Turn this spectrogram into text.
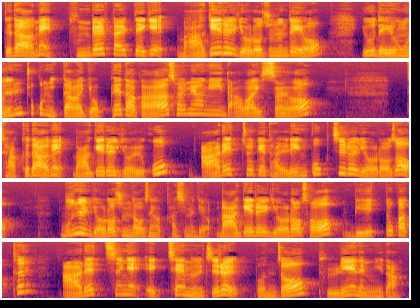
그 다음에 분별 깔때기에 마개를 열어주는데요. 이 내용은 조금 이따가 옆에다가 설명이 나와 있어요. 자, 그 다음에 마개를 열고 아래쪽에 달린 꼭지를 열어서 문을 열어준다고 생각하시면 돼요. 마개를 열어서 밀도가 큰 아래층의 액체 물질을 먼저 분리해냅니다.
